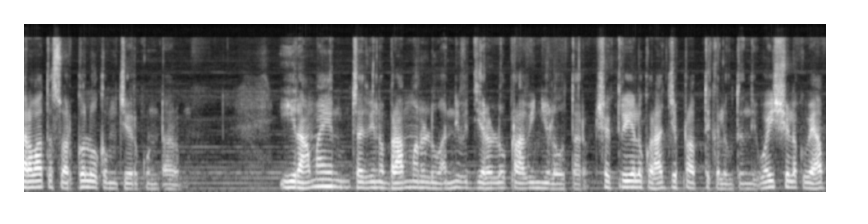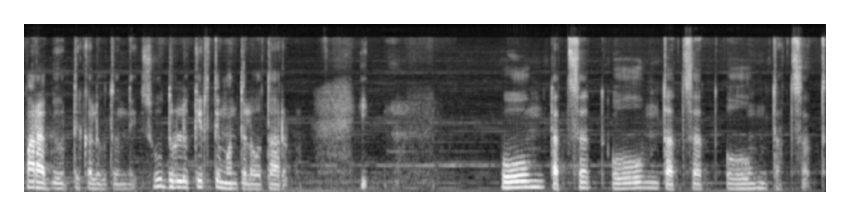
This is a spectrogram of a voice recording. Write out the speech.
తర్వాత స్వర్గలోకం చేరుకుంటారు. ఈ రామాయణం చదివిన బ్రాహ్మణులు అన్ని విద్యలలో ప్రావీణ్యులవుతారు. క్షత్రియులకు రాజ్యప్రాప్తి కలుగుతుంది. వైశ్యులకు వ్యాపార అభివృద్ధి కలుగుతుంది. శూద్రులు కీర్తిమంతులవుతారు. ఈ- ఓం తత్సత్ ఓం తత్సత్ ఓం తత్సత్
